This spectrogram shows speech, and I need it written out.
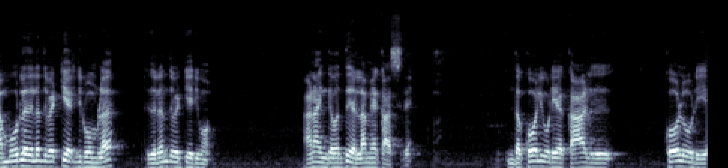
நம்ம ஊரில் இதுலேருந்து வெட்டி எறிஞ்சிருவோம்ல இதுலேருந்து வெட்டி எறிவோம். ஆனால் இங்கே வந்து எல்லாமே காசு தான் இந்த கோழியுடைய கால் கோழியுடைய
